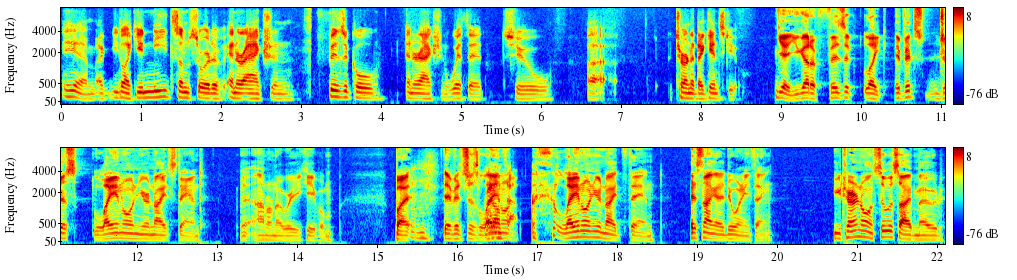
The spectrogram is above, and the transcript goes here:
Yeah, like you, need some sort of interaction, physical interaction with it to uh, turn it against you. Yeah, you got to physic like if it's just laying on your nightstand. I don't know where you keep them, but if it's just Right laying on on, laying on your nightstand, it's not going to do anything. You turn it on suicide mode,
